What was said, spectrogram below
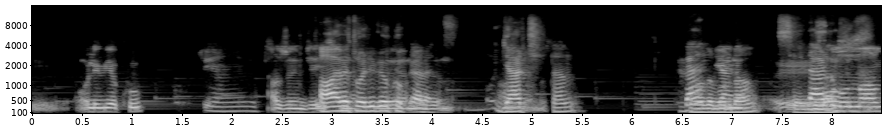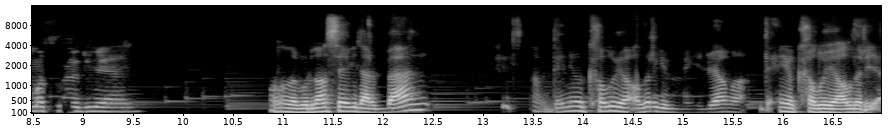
e, Olivia Cook yani evet. az önce Aa, evet, Olivia Cook, duyamadığım- Gerçekten Ben da yani buradan e, sevgiler. onun almasını ödülü yani. Ona da buradan sevgiler. Ben Abi Daniel Kaluuya alır gibi mi geliyor ama Daniel Kaluuya alır ya.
